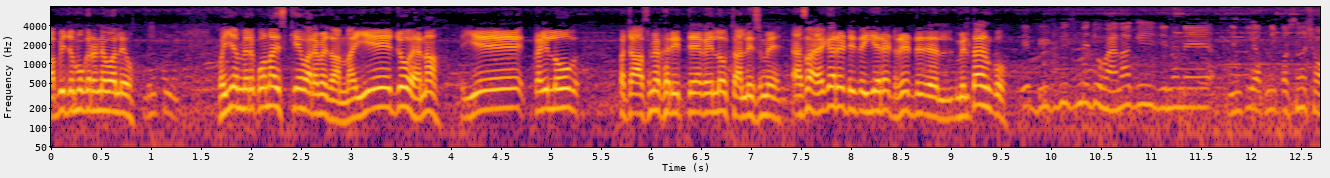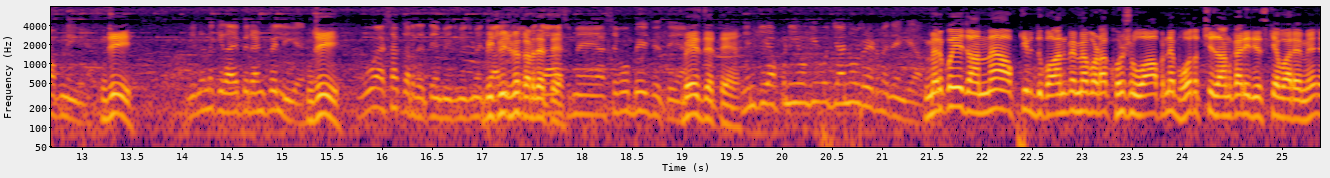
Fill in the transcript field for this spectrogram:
आप भी जम्मू के रहने वाले हो? बिल्कुल। भैया मेरे को ना इसके बारे में जानना ये जो है ना ये कई लोग पचास में खरीदते हैं कई लोग चालीस में। ऐसा है क्या रेट ये रेट रेट मिलता है इनको? ये बीच बीच में जो है ना कि जिन्होंने जिनकी अपनी पर्सनल शॉप नहीं है जी। जिन्होंने किराए पे रेंट पे ली है जी। वो ऐसा कर देते हैं बीच बीच में बीच-बीच में 40 कर देते हैं। में ऐसे वो बेच देते हैं। बेच देते हैं। जिनकी अपनी होगी वो जेनुअल रेट में देंगे आप। मेरे को ये जानना है आपकी दुकान पे मैं बड़ा खुश हुआ आपने बहुत अच्छी जानकारी दी इसके बारे में।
